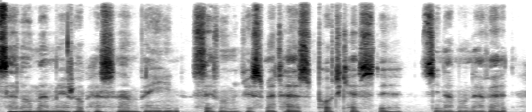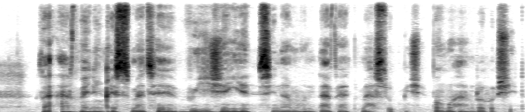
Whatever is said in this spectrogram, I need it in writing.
سلام من مهراب هستم و این سومین قسمت از پادکست سینما 90 و اولین قسمت ویژه سینما 90 محسوب میشه. با ما همراه باشید.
